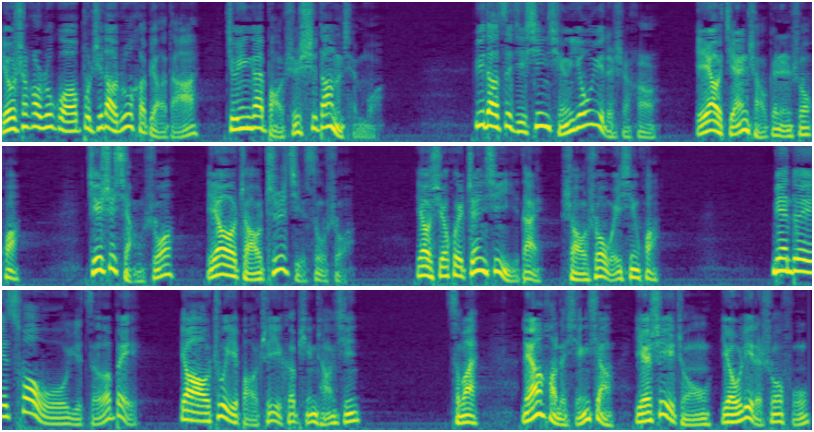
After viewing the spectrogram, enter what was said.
有时候如果不知道如何表达，就应该保持适当的沉默。遇到自己心情忧郁的时候，也要减少跟人说话。即使想说。也要找知己诉说，要学会真心以待，少说违心话。面对错误与责备，要注意保持一颗平常心。此外，良好的形象也是一种有力的说服。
